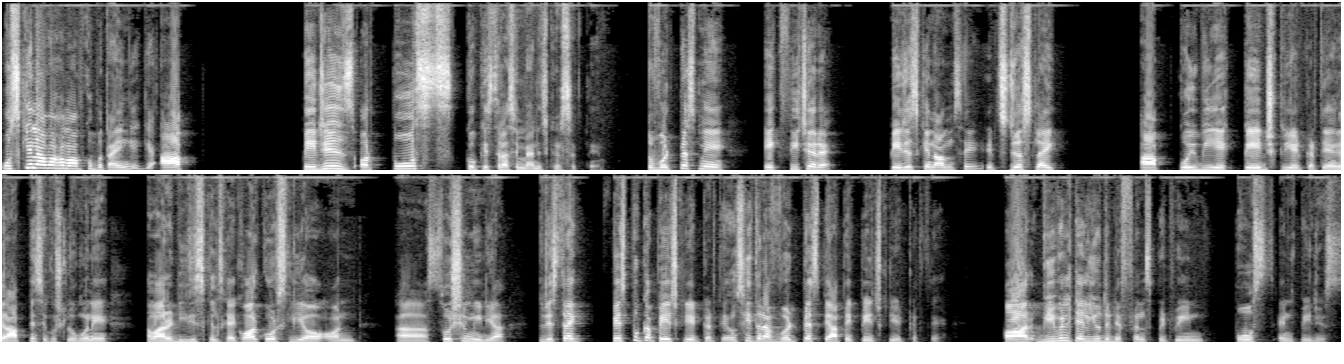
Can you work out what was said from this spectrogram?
उसके अलावा हम आपको बताएँगे कि आप पेजेस और पोस्ट्स को किस तरह से मैनेज कर सकते हैं। तो वर्डप्रेस में एक फीचर है पेजेस के नाम से इट्स जस्ट लाइक आप कोई भी एक पेज क्रिएट करते हैं। अगर आप में से कुछ लोगों ने हमारा डी स्किल्स का एक और कोर्स लिया ऑन सोशल मीडिया तो जिस तरह फेसबुक का पेज क्रिएट करते हैं, उसी तरह वर्डप्रेस पे आप एक पेज क्रिएट करते हैं। और we will tell you the difference between post and pages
